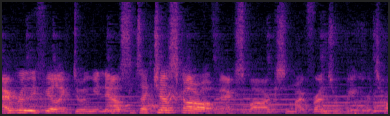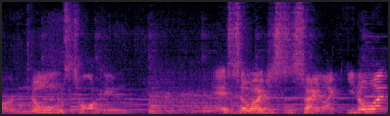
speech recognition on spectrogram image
I really feel like doing it now since I just got off Xbox and my friends were being retarded. No one was talking. And so I just decided, like, you know what?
